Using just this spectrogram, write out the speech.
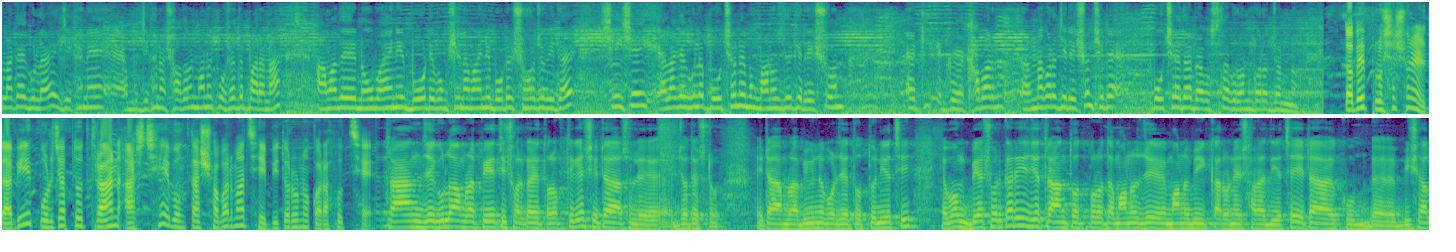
এলাকাগুলায় যেখানে যেখানে সাধারণ মানুষ পৌঁছাতে পারে না, আমাদের নৌবাহিনীর বোট এবং সেনাবাহিনীর বোটের সহযোগিতায় সেই সেই এলাকাগুলো পৌঁছানো এবং মানুষদেরকে রেশন খাবার রান্না করার যে রেশন সেটা পৌঁছে দেওয়ার ব্যবস্থা গ্রহণ করার জন্য। তবে প্রশাসনের দাবি পর্যাপ্ত ত্রাণ আসছে এবং তা সবার মাঝে বিতরণও করা হচ্ছে। ত্রাণ যেগুলো আমরা পেয়েছি সরকারি তরফ থেকে সেটা আসলে যথেষ্ট। এটা আমরা বিভিন্ন পর্যায়ে তথ্য নিয়েছি এবং বেসরকারি যে ত্রাণ তৎপরতা মানুষ যে মানবিক কারণে সাড়া দিয়েছে এটা খুব বিশাল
